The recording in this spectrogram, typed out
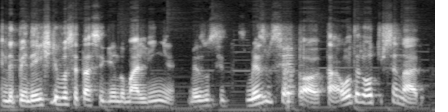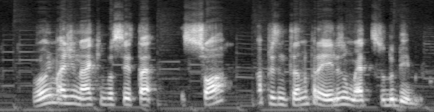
independente de você estar tá seguindo uma linha, mesmo se, mesmo se, ó, tá, outro, outro cenário. Vamos imaginar que você está só apresentando para eles um método bíblico.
